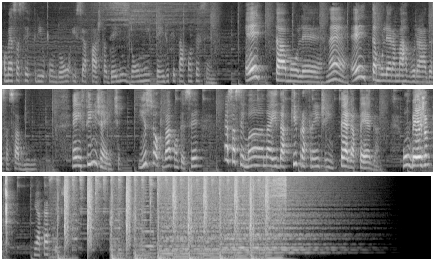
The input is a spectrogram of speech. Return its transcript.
começa a ser frio com o Dom e se afasta dele e o Dom não entende o que está acontecendo. Eita mulher, né? Eita mulher amargurada essa Sabine. Enfim, gente, isso é o que vai acontecer essa semana e daqui para frente em pega pega. Um beijo e até sexta.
